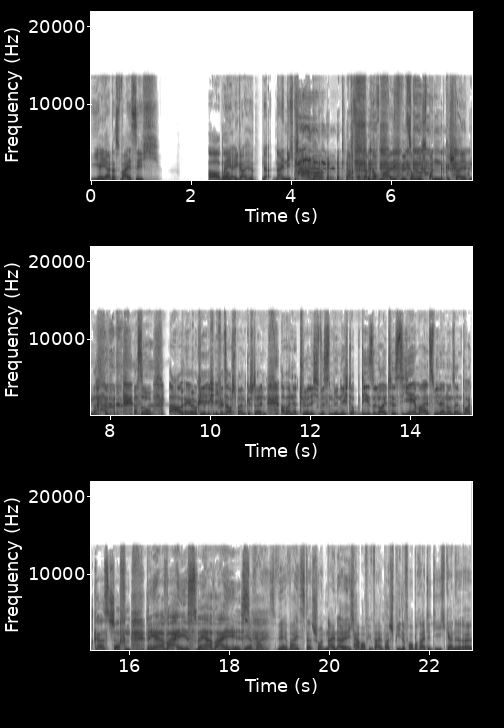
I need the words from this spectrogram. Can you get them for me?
Ja, ja, das weiß ich. Aber Naja, egal. Nein, nicht aber. Ach, verdammt nochmal, ich will es doch nur spannend gestalten. Ach so, ah, äh, okay, ich, ich will es auch spannend gestalten. Aber natürlich wissen wir nicht, ob diese Leute es jemals wieder in unseren Podcast schaffen. Wer weiß, wer weiß. Wer weiß, wer weiß das schon? Nein, äh, ich habe auf jeden Fall ein paar Spiele vorbereitet, die ich gerne äh,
